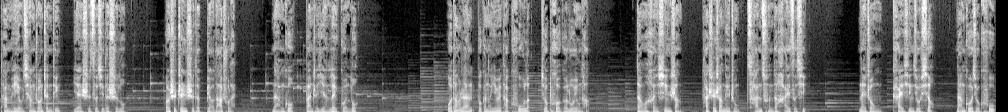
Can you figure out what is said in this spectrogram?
他没有强装镇定掩饰自己的失落，而是真实的表达出来，难过伴着眼泪滚落。我当然不可能因为他哭了就破格录用他，但我很欣赏他身上那种残存的孩子气，那种开心就笑，难过就哭，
